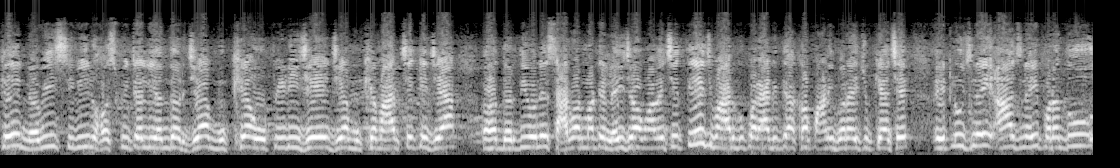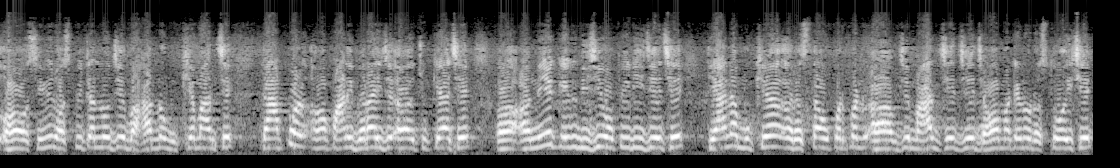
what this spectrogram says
કે નવી સિવિલ હોસ્પિટલની અંદર જ્યાં મુખ્ય ઓપીડી છે જ્યાં મુખ્ય માર્ગ છે કે જ્યાં દર્દીઓને સારવાર માટે લઈ જવામાં આવે છે, તે જ માર્ગ ઉપર આ રીતે આખા પાણી ભરાઈ ચુક્યા છે. એટલું જ નહીં આ જ નહીં, પરંતુ સિવિલ હોસ્પિટલનો જે બહારનો મુખ્ય માર્ગ છે, ત્યાં પણ પાણી ભરાઈ ચુક્યા છે. અનેક એવી બીજી ઓપીડી જે છે, ત્યાંના મુખ્ય રસ્તા ઉપર પણ જે માર્ગ છે, જે જવા માટેનો રસ્તો હોય છે,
